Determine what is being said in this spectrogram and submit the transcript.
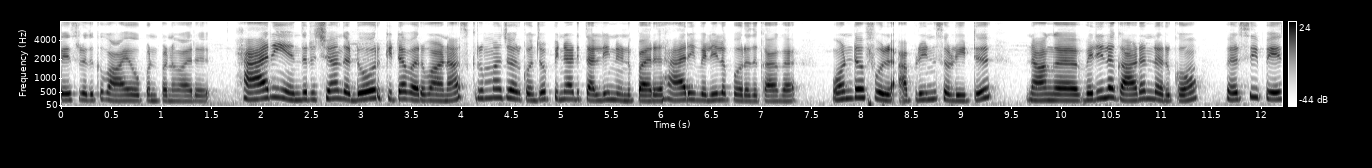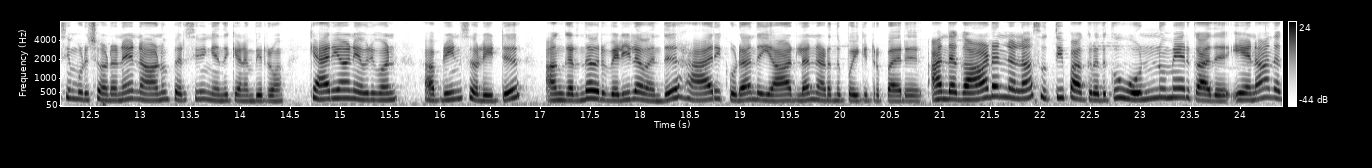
பேசுகிறதுக்கு வாயை ஓப்பன் பண்ணுவார். ஹாரி எந்திரிச்சு அந்த டோர் கிட்ட வருவானா? ஸ்க்ரிம்மஜர் கொஞ்சம் பின்னாடி தள்ளி நின்றுப்பார் ஹாரி வெளியில் போகிறதுக்காக ஒண்டர்ஃபுல் அப்படின்னு சொல்லிட்டு நாங்கள் வெளியில் கார்டனில் இருக்கோம். பெர்சி பேசி முடித்த உடனே நானும் பெர்சியும் இங்கேருந்து கிளம்பிடுறோம். கேரி ஆன் எவ்ரி ஒன் அப்படின்னு சொல்லிட்டு அங்கேருந்து அவர் வெளியில் வந்து ஹாரி கூட அந்த யார்டில் நடந்து போய்கிட்டு இருப்பாரு. அந்த கார்டன்லலாம் சுற்றி பார்க்குறதுக்கு ஒன்றுமே இருக்காது. ஏன்னா அந்த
